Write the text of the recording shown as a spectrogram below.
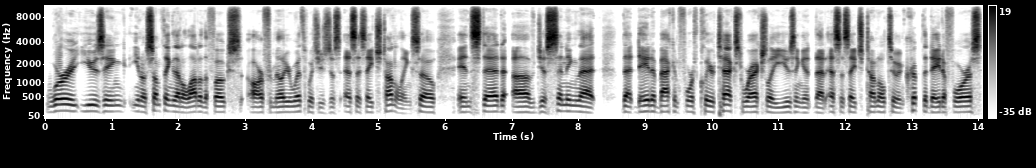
we're using you know something that a lot of the folks are familiar with which is just SSH tunneling. So instead of just sending that that data back and forth clear text we're actually using it that SSH tunnel to encrypt the data for us.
